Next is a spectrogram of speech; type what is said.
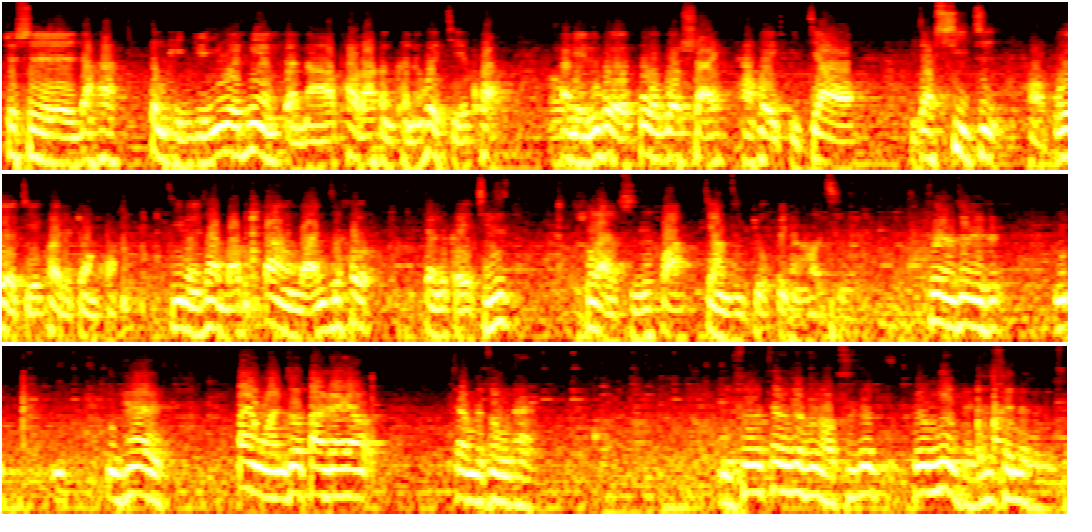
就是让它更平均，因为面粉啊泡打粉可能会结块，那你如果有过过筛，它会比较比较细致，好、不会有结块的状况。基本上把它拌完之后，这样就可以。其实说老实话，这样子就非常好吃了。这个这个是，你你你看，拌完之后大概要这样的状态。你说这样就很好吃，这跟面粉是生的怎么吃？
